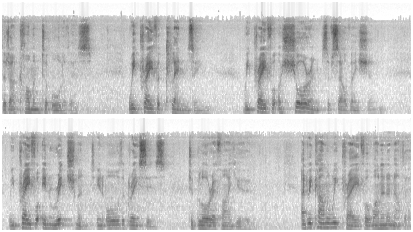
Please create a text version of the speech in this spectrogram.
that are common to all of us. We pray for cleansing. We pray for assurance of salvation. We pray for enrichment in all the graces to glorify you. And we come and we pray for one and another.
